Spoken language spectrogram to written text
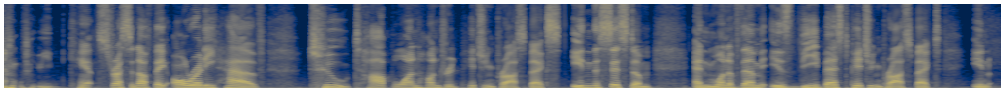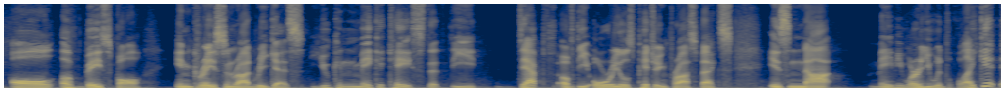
we can't stress enough, they already have two top 100 pitching prospects in the system, and one of them is the best pitching prospect in all of baseball in Grayson Rodriguez. You can make a case that the depth of the Orioles pitching prospects is not maybe where you would like it,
